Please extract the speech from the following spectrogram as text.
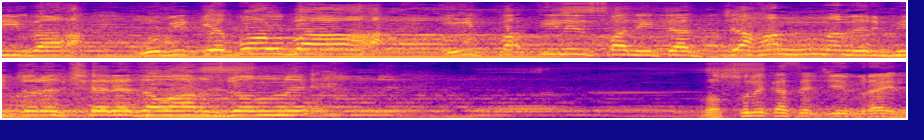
দিবা, নবীকে বলবা, এই পাতিলের পানিটা জাহান নামের ভিতরে ছেড়ে দেওয়ার জন্য। রসুলের কাছে জিব্রাইল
